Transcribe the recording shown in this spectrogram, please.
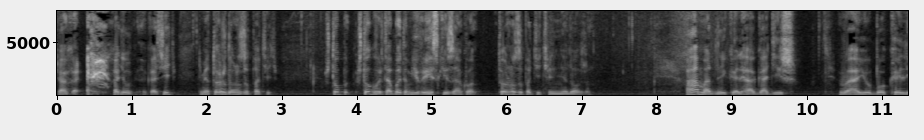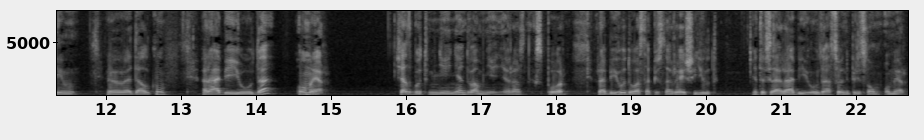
я ходил косить, ты мне тоже должен заплатить. Что, что говорит об этом еврейский закон? Должен заплатить или не должен? Амадлик эль гадиш вагаю бокелим ведалку Раби Иуда умер. Сейчас будет мнение, два мнения разных, спор. Раби Иуда, у вас написано Рейш Юд. Это всегда Раби Иуда, особенно перед словом умер.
